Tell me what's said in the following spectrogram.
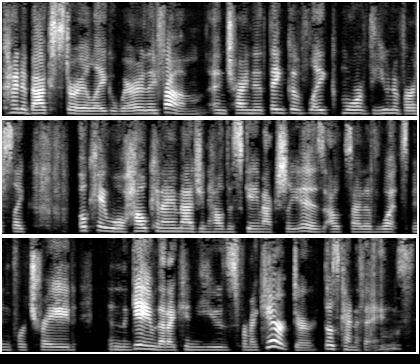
kind of backstory, like where are they from? And trying to think of like more of the universe, like, okay, well, how can I imagine how this game actually is outside of what's been portrayed in the game that I can use for my character? Those kind of things.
